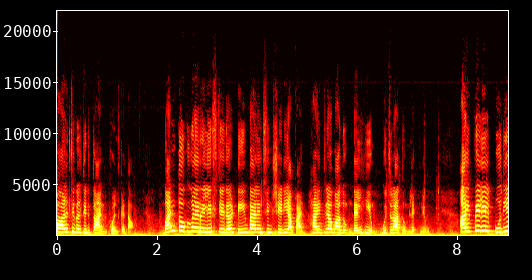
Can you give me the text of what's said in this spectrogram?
പാളിച്ചകൾ തിരുത്താൻ കൊൽക്കത്ത. വൻ തോക്കുകളെ റിലീസ് ചെയ്ത് ടീം ബാലൻസിംഗ് ശരിയാക്കാൻ ഹൈദരാബാദും ഡൽഹിയും ഗുജറാത്തും ലക്നൌവും ഐ പി എല്ലിൽ പുതിയ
